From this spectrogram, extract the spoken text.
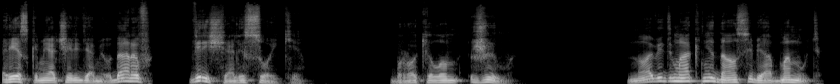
резкими очередями ударов, верещали сойки. Брокелон жил. Но ведьмак не дал себя обмануть.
